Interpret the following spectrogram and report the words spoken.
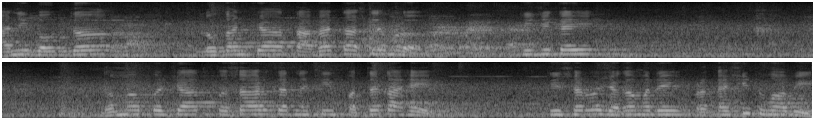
आणि बौद्ध लोकांच्या ताब्यात असल्यामुळं ती जी काही धम्मप्रचार प्रसार करण्याची पद्धत आहे ती सर्व जगामध्ये प्रकाशित व्हावी.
